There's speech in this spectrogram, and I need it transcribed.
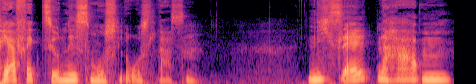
Perfektionismus loslassen. Nicht selten haben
